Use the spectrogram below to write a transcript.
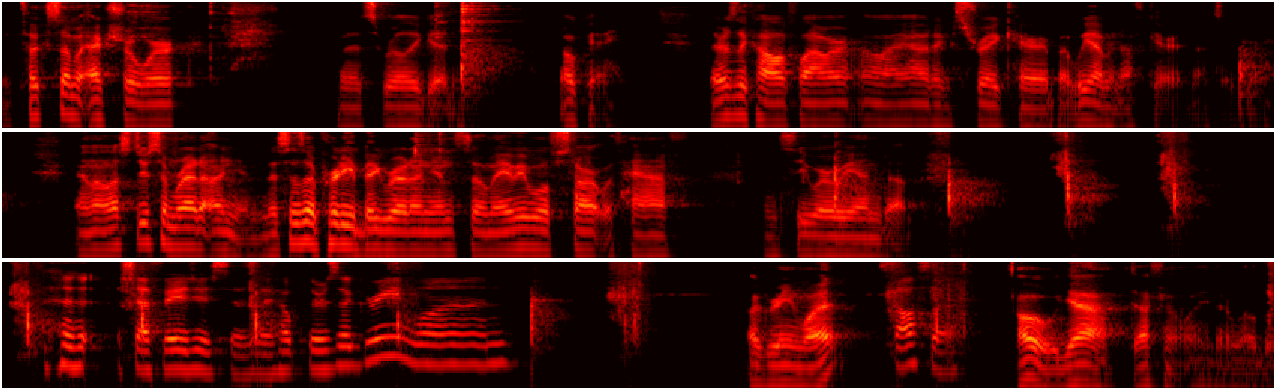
It took some extra work, but it's really good. Okay. There's the cauliflower. Oh, I had a stray carrot, but we have enough carrot. That's okay. And then let's do some red onion. This is a pretty big red onion, so maybe we'll start with half and see where we end up. Chef AJ says, I hope there's a green one. A green what? Salsa. Oh, yeah, definitely. There will be.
